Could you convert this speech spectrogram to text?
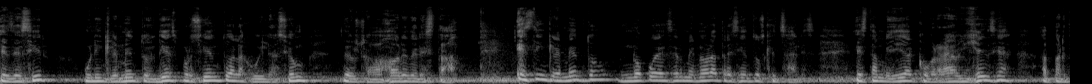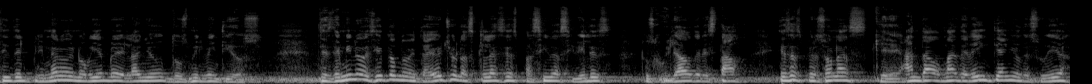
es decir, un incremento del 10% a la jubilación de los trabajadores del Estado. Este incremento no puede ser menor a 300 quetzales. Esta medida cobrará vigencia a partir del 1 de noviembre del año 2022. Desde 1998 las clases pasivas civiles, los jubilados del Estado, esas personas que han dado más de 20 años de su vida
